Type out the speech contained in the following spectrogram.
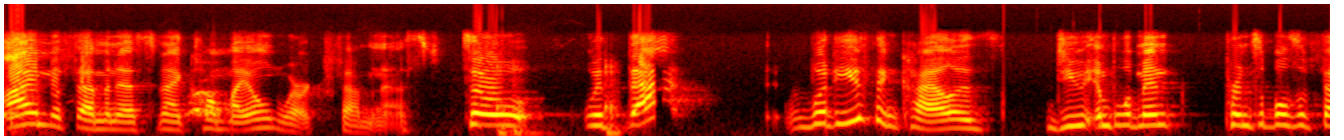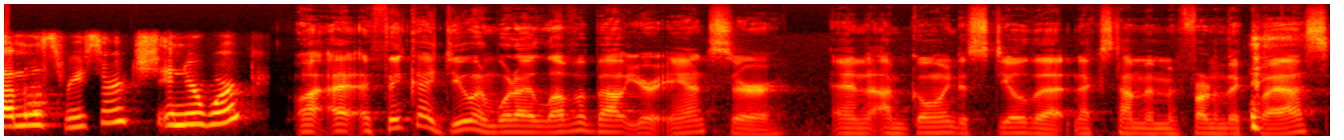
I'm a feminist and I call my own work feminist. So, with that, what do you think, Kyle? Is do you implement principles of feminist research in your work? Well, I, I think I do. And what I love about your answer and I'm going to steal that next time I'm in front of the class.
